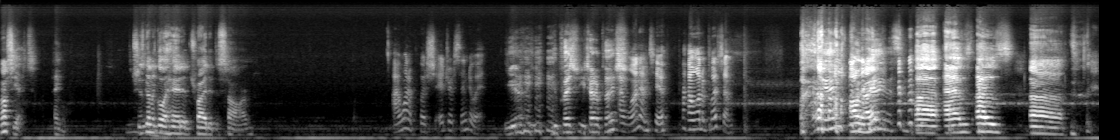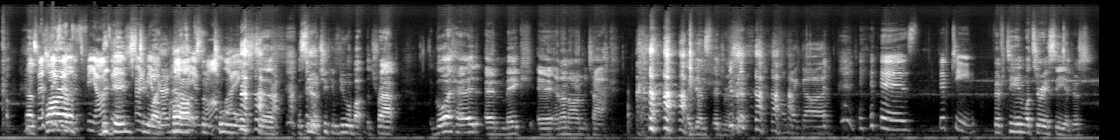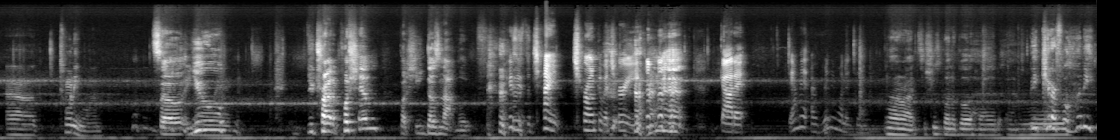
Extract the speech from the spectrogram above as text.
Not yet. Hang on. She's gonna go ahead and try to disarm. I want to push Idris into it. Yeah, you push. You try to push. I want him to. I want to push him. Okay. All right. Uh, as as uh, as Especially Clara since his fiance is begins trying to to be like all pull out some mom-like. tools to, to see what she can do about the trap. Go ahead and make a, an unarmed attack against Idris. Oh my god. It is 15. Fifteen. What's your AC, Idris? uh, twenty-one. So you you try to push him, but he does not move. Because he's the giant trunk of a tree. Got it. Damn it, I really wanted to. All right. So she's gonna go ahead and Be careful, honey.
